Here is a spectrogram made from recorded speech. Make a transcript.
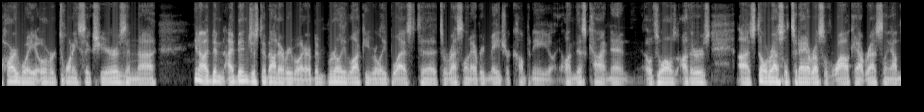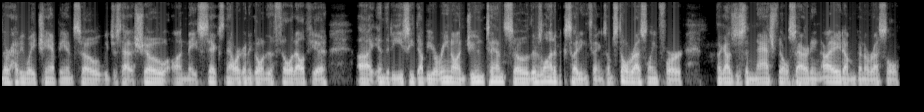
hard way over 26 years. And uh, you know, I've been I've been just about everywhere. I've been really lucky, really blessed to to wrestle in every major company on this continent as well as others. Uh, still wrestle today. I wrestle for Wildcat Wrestling. I'm their heavyweight champion. So we just had a show on May 6th. Now we're going to go into the Philadelphia uh, into the ECW arena on June 10th. So there's a lot of exciting things. I'm still wrestling for. Like I was just in Nashville Saturday night. I'm going to wrestle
